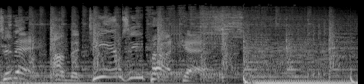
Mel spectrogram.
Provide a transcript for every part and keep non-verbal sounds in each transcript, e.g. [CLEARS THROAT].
Today on the TMZ Podcast.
